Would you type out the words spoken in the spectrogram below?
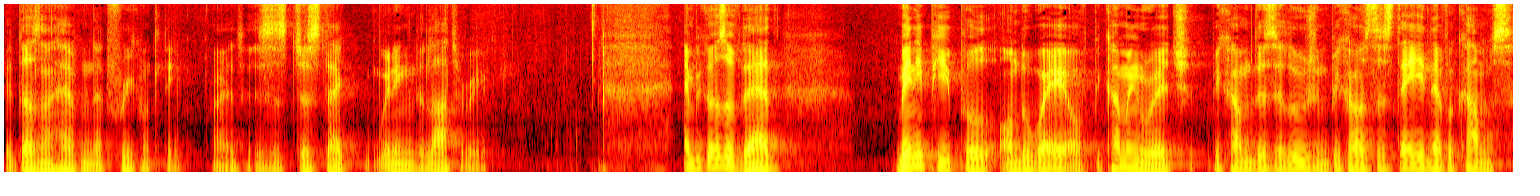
It doesn't happen that frequently, right? This is just like winning the lottery. And because of that, many people on the way of becoming rich become disillusioned because this day never comes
